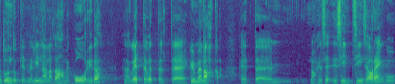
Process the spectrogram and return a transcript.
ma tundubki, et me linnana tahame koorida nagu ettevõttelt eh, kümme nahka, et eh, noh, ja see, ja siin, siin see arengu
